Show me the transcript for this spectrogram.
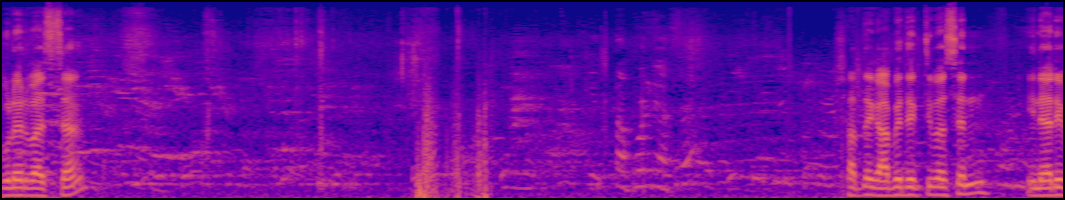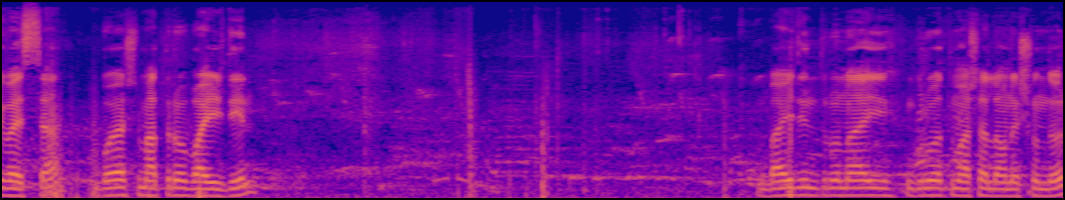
বুলের বাচ্চা। সাথে গাবে দেখতে পাচ্ছেন, ইনারি বাচ্চা, বয়স মাত্র বাইশ দিন। বাইশ দিন তুলনায় গ্রোথ মাসাল্লাহ অনেক সুন্দর।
